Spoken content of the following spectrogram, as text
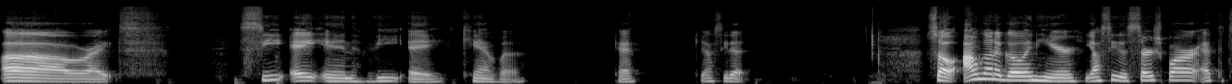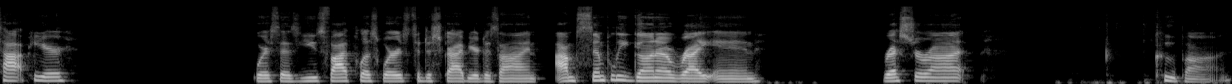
All right. C A N V A Canva. Okay. Can y'all see that? So I'm going to go in here. Y'all see the search bar at the top here where it says use five plus words to describe your design. I'm simply going to write in restaurant coupon.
